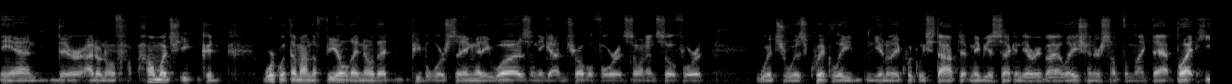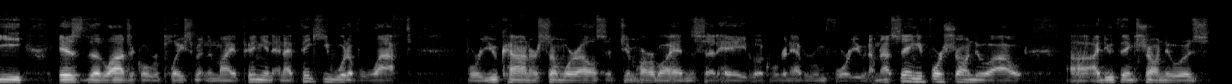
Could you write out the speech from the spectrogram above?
And there, I don't know if, how much he could work with them on the field. I know that people were saying that he was, and he got in trouble for it, so on and so forth, which was quickly, you know, they quickly stopped it, maybe a secondary violation or something like that. But he is the logical replacement, in my opinion, and I think he would have left for UConn or somewhere else if Jim Harbaugh hadn't said, "Hey, look, we're going to have a room for you." And I'm not saying he forced Shaun Nua out. Uh, I do think Shaun Nua's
